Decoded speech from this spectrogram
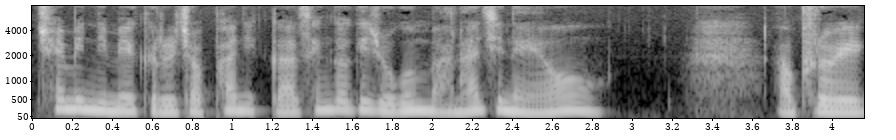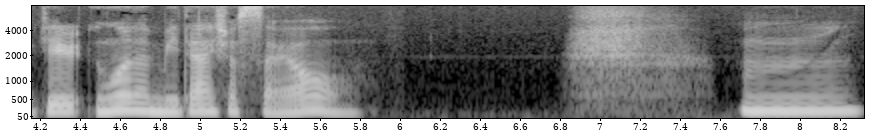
최미님의 글을 접하니까 생각이 조금 많아지네요. 앞으로의 길 응원합니다 하셨어요. 음,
